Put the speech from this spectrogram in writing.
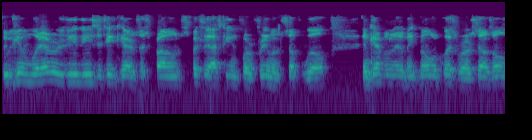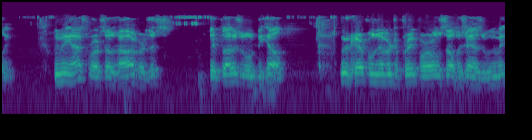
We be given whatever it needs to take care of such problems, especially asking for freedom of self will and careful to make no requests for ourselves only. We may ask for ourselves, however, this if others will be helped. We are careful never to pray for our own selfish ends. We may,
